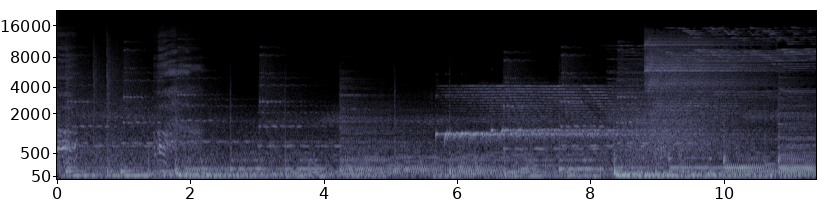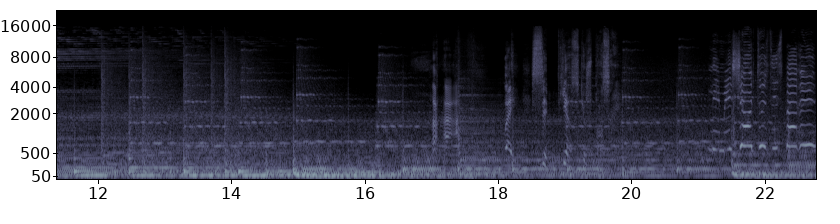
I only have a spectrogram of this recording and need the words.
Ouais, c'est bien ce que je pensais. Les méchants ont tous disparu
